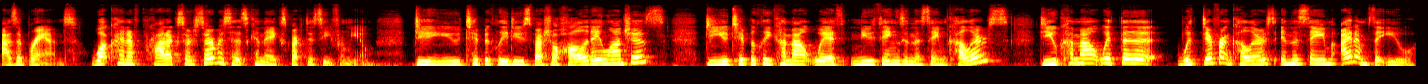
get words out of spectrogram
as a brand? What kind of products or services can they expect to see from you? Do you typically do special holiday launches? Do you typically come out with new things in the same colors? Do you come out with the, with different colors in the same items that you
